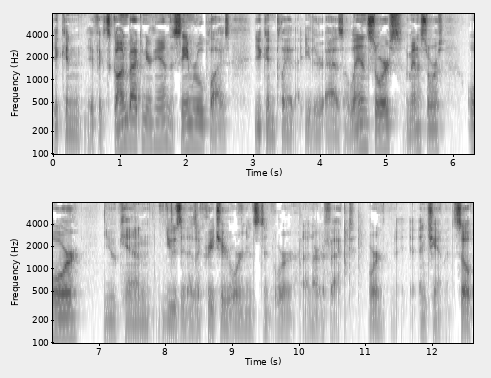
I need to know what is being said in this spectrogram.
it can if it's gone back in your hand, the same rule applies. You can play it either as a land source, a mana source, or you can use it as a creature or an instant or an artifact or enchantment. So,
